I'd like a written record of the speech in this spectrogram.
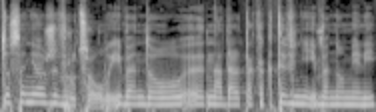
to seniorzy wrócą i będą e, nadal tak aktywni i będą mieli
